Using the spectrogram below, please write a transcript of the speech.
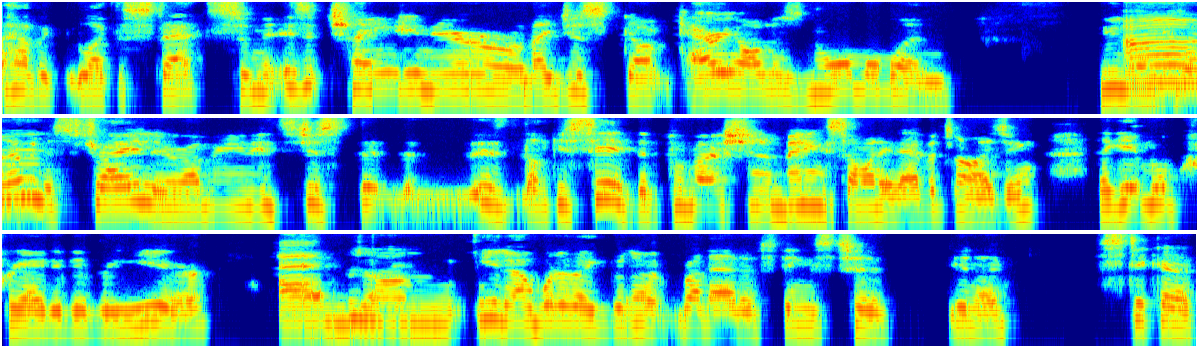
how the, like the stats and is it changing there or are they just go, carry on as normal and you know, um, I know in Australia, I mean, it's just like you said, the promotion and being someone in advertising, they get more creative every year. And, mm-hmm. um, you know, what are they going to run out of things to, you know, stick a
